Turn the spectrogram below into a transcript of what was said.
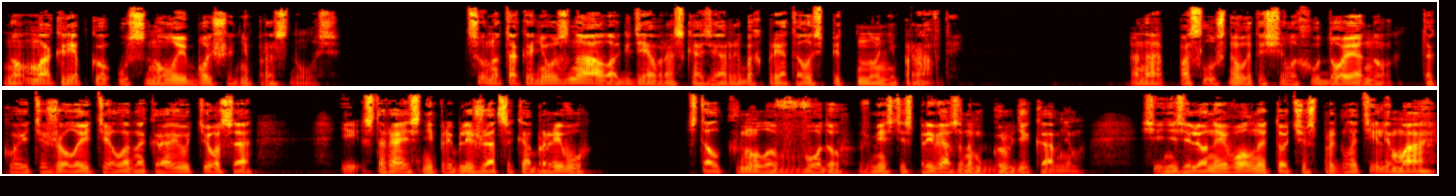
но Ма крепко уснула и больше не проснулась. Цуна так и не узнала, где в рассказе о рыбах пряталось пятно неправды. Она послушно вытащила худое, но такое тяжелое тело на край утеса и, стараясь не приближаться к обрыву, столкнула в воду вместе с привязанным к груди камнем. Сине-зеленые волны тотчас проглотили ма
